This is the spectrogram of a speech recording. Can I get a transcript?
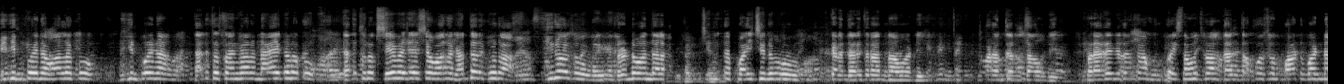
మిగిలిపోయిన వాళ్ళకు మిగిలిపోయిన దళిత సంఘాల నాయకులకు దళితులకు సేవ చేసే వాళ్ళకి అందరు కూడా ఈ రోజు రెండు వందల చిన్న పై ఇక్కడ దళిత రత్న అవార్డు ఇవ్వడం జరుగుతా ఉంది. మరి అదే విధంగా ముప్పై సంవత్సరాలు దళిత కోసం పాటుపడిన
